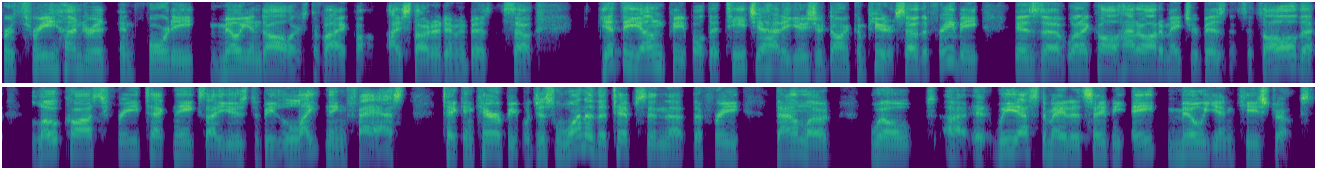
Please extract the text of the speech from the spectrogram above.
for $340 million to Viacom. I started him in business. So get the young people to teach you how to use your darn computer. So the freebie is uh, what I call how to automate your business. It's all the low cost free techniques I use to be lightning fast taking care of people. Just one of the tips in the, the free download will, uh, it, we estimated it saved me 8 million keystrokes.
